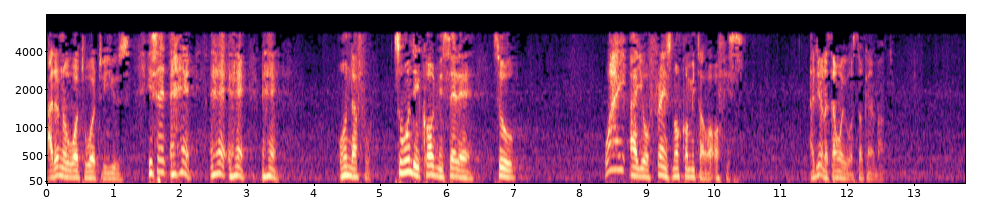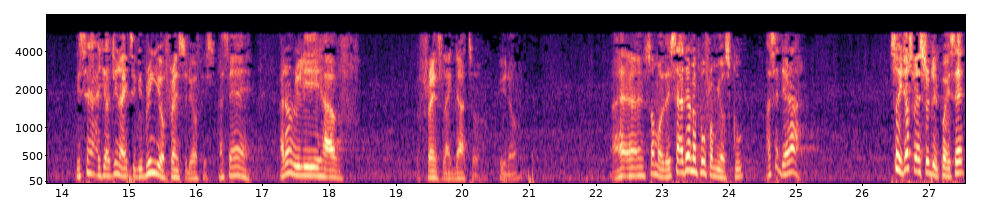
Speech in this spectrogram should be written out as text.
I don't know what word to use. He said, eh, eh, eh, eh, wonderful. So one day he called me and said, eh, so why are your friends not coming to our office? I didn't understand what he was talking about. He said, you're doing ITB, bring your friends to the office. I said, eh, I don't really have friends like that, or, you know. Uh, some of them said, I don't know people from your school. I said, there are. So he just went straight to the point. He said,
